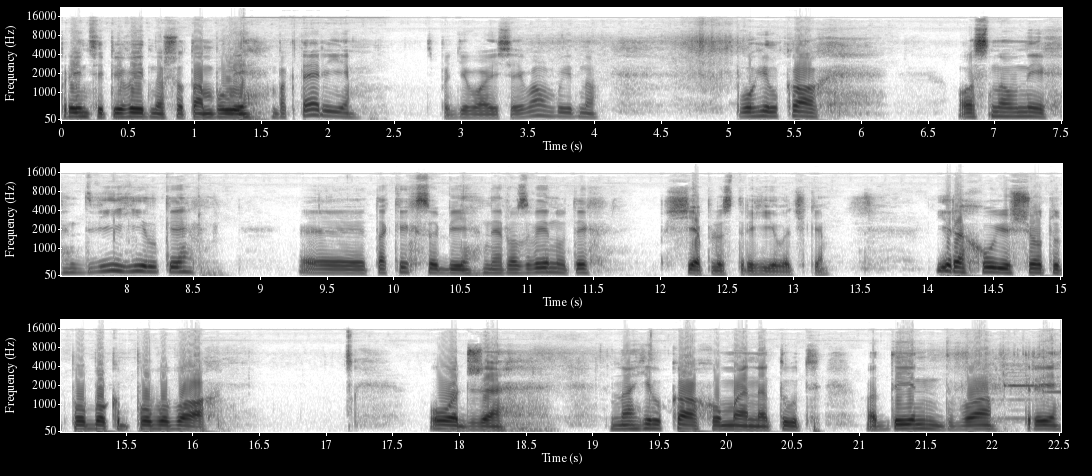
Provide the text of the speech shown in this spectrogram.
В принципі, видно, що там були бактерії. Сподіваюся, і вам видно. По гілках основних дві гілки, е, таких собі нерозвинутих, ще плюс три гілочки. І рахую, що тут по, бобах. Отже, на гілках у мене тут 1, 2, 3,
